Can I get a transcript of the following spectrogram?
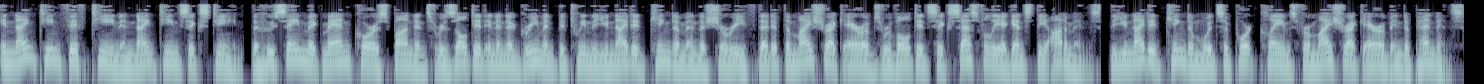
In 1915 and 1916, the Hussein-McMahon correspondence resulted in an agreement between the United Kingdom and the Sharif that if the Mashreq Arabs revolted successfully against the Ottomans, the United Kingdom would support claims for Mashreq Arab independence.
